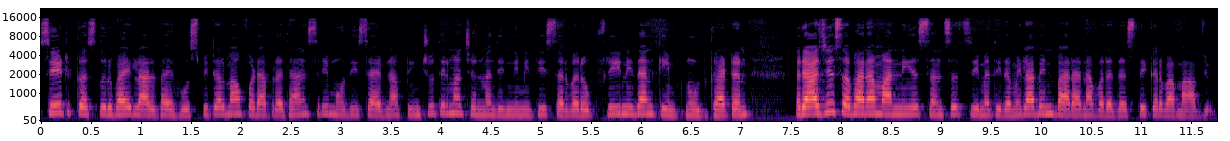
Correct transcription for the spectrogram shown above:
શેઠ કસ્તુરભાઈ લાલભાઈ હોસ્પિટલમાં વડાપ્રધાન શ્રી મોદી સાહેબના પંચોતેરમાં જન્મદિન નિમિત્તે સર્વરોગ ફ્રી નિદાન કેમ્પનું ઉદ્ઘાટન રાજ્યસભાના માનનીય સંસદ શ્રીમતી રમીલાબેન બારાના વરદ હસ્તે કરવામાં આવ્યું.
